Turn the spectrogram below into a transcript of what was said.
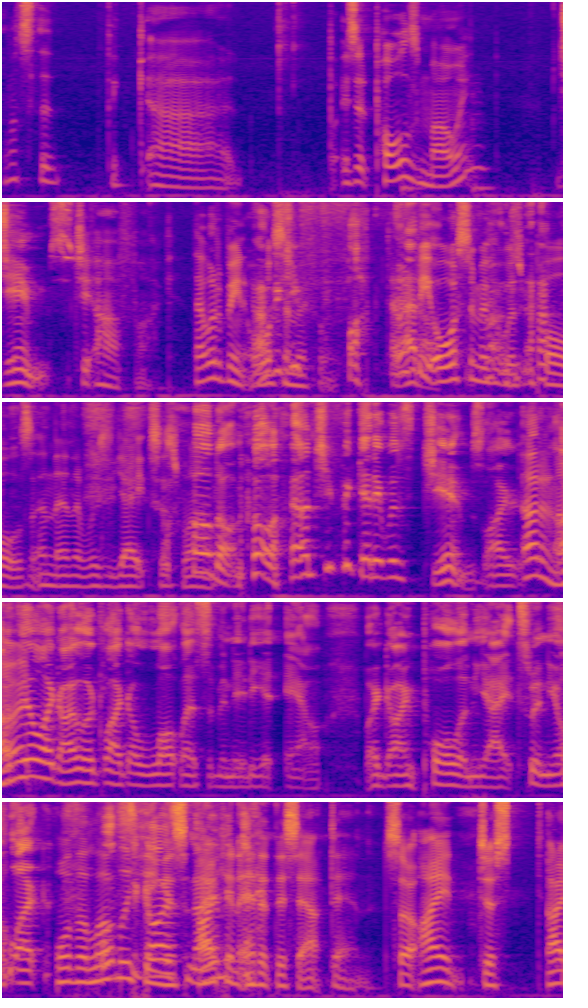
what's the the uh, is it Paul's mowing? Jim's. Gee, oh fuck, that would have been How could awesome you if it, fuck that would be up? awesome if it was. Paul's and then it was Yates as well. Hold on, hold on. How'd you forget it was Jim's? Like, I don't know. I feel like I look like a lot less of an idiot now by going Paul and Yates when you're like, Well, the "What's lovely thing guy's is I can edit this out, Dan. So I just I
